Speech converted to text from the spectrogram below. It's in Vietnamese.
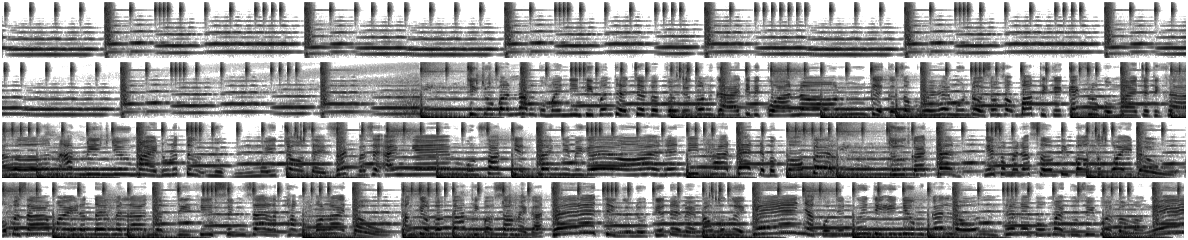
Chỉ ba năm của mày nhìn thì vẫn thể chơi và với đứa con gái thì bị quá non Kể cả giọng Huế hay muốn đổi sang giọng Bắc thì cái cách flow của mày trở thì khá hơn Admin như mày đúng là tự nhục, mấy trò rẻ rách và sẽ anh nghe. Đã sớm bị bọn tôi quay đầu. Ông mà sao mày đã tên mày là Nhật vì khi sinh ra là thằng có lai tàu. Thằng kiểu vất cát thì bảo sao mày gạt thế? Chỉ người nổi tiếng để mày mong có người kế. Nhà của nhân nguyên thì y như một cái lộn. Thế nên bố mày cũng duy vui vào mà nghe.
